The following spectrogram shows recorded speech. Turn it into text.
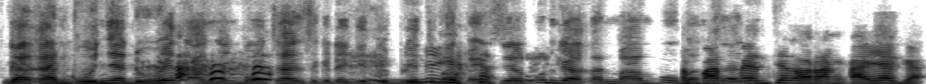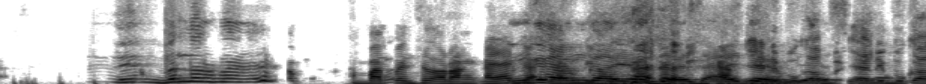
Gak akan punya duit anjing bocah segede gitu beli tempat pensil pun gak akan mampu Tempat bangsa. pensil orang kaya gak? Bener bener. Tempat pensil orang kaya gak? Enggak, Yang enggak, dibuka yang ada biasa tingkatnya? aja. Yang dibuka biasa. yang dibuka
